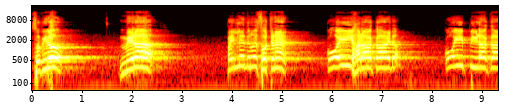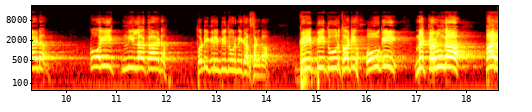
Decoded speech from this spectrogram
ਸੋ ਵੀਰੋ, ਮੇਰਾ ਪਹਿਲੇ ਦਿਨੋਂ ਇਹ ਸੋਚਣਾ ਕੋਈ ਹਰਾ ਕਾਰਡ, ਕੋਈ ਪੀਲਾ ਕਾਰਡ, ਕੋਈ ਨੀਲਾ ਕਾਰਡ ਤੁਹਾਡੀ ਗਰੀਬੀ ਦੂਰ ਨਹੀਂ ਕਰ ਸਕਦਾ। ਗਰੀਬੀ ਦੂਰ ਤੁਹਾਡੀ ਹੋਊਗੀ, ਮੈਂ ਕਰੂੰਗਾ, ਪਰ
